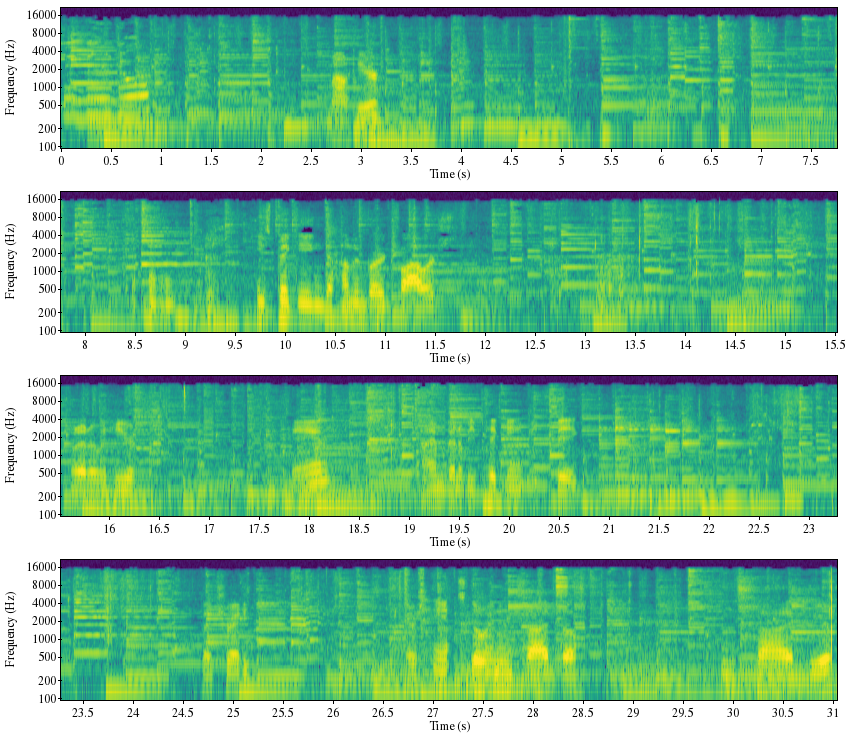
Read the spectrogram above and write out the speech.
Did you do? I'm out here. He's picking the hummingbird flowers. Right over here. And I'm gonna be picking a fig. That's ready. There's ants going inside the inside here.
